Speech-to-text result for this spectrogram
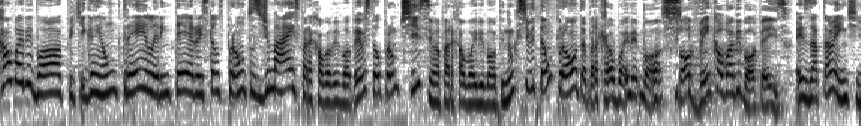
Cowboy Bebop, que ganhou um trailer inteiro, estamos prontos demais para Cowboy Bebop. Eu estou prontíssima para Cowboy Bebop. Nunca estive tão pronta para Cowboy Bebop. Só vem Cowboy Bebop, é isso. Exatamente.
